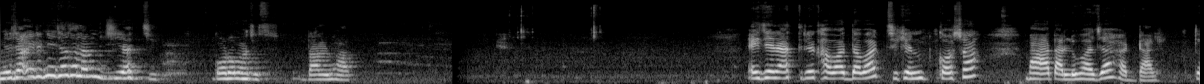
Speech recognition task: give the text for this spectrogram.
নিয়ে যা, এটা নিয়ে যাও তাহলে আমি যাচ্ছি। গরম আছে, ডাল, ভাত। এই যে রাত্রে খাবার দাবার চিকেন কষা, ভাত, আলু ভাজা আর ডাল। তো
